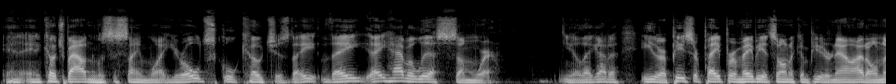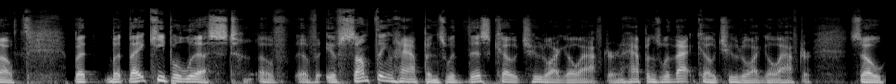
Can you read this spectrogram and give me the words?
And, and Coach Bowden was the same way. Your old school coaches, they they they have a list somewhere you know, they got a either a piece of paper, maybe it's on a computer now. I don't know, but but they keep a list of, of if something happens with this coach, who do I go after, and happens with that coach, who do I go after? So.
